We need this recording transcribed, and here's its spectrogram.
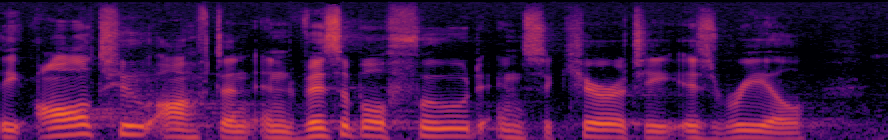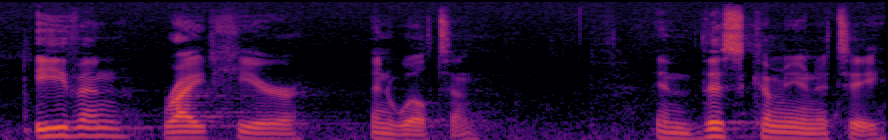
The all too often invisible food insecurity is real, even right here in Wilton, in this community,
